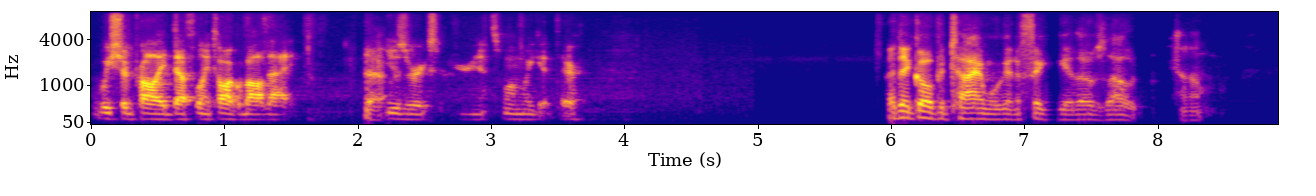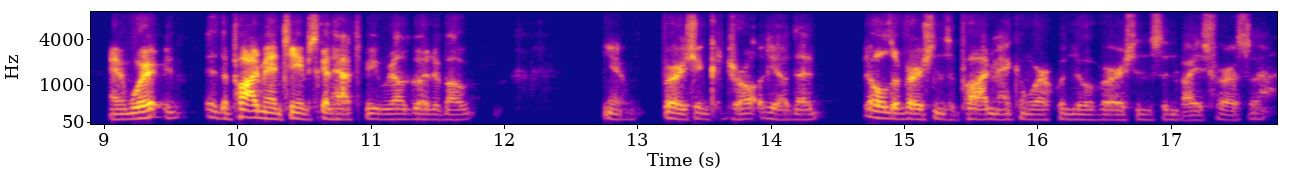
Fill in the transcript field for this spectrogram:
We should probably definitely talk about that Yeah. user experience when we get there. I think over time we're going to figure those out. You know, and we're the Podman team is going to have to be real good about you know version control. You know that older versions of Podman can work with newer versions and vice versa.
